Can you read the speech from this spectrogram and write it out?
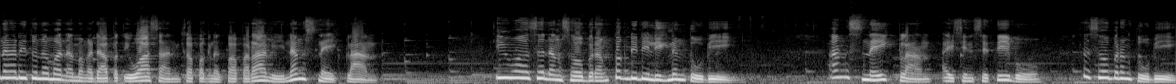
Narito naman ang mga dapat iwasan kapag nagpaparami ng snake plant. Iwasan ang sobrang pagdidilig ng tubig. Ang snake plant ay sensitibo sa sobrang tubig.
